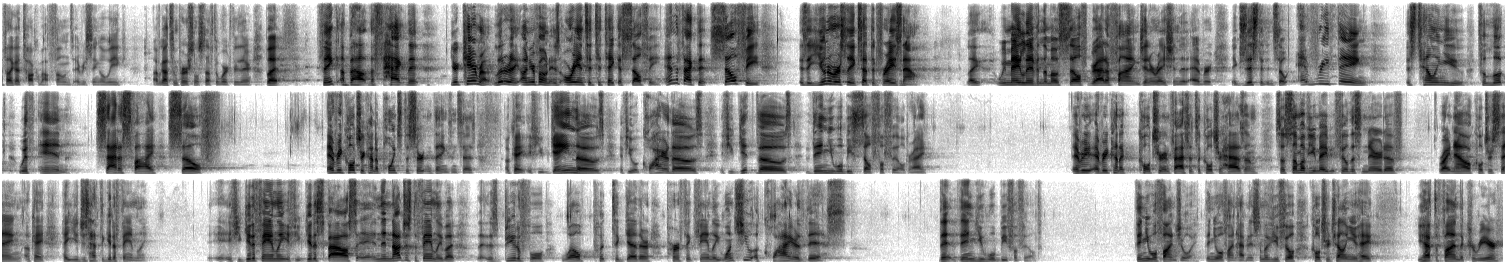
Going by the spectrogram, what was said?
I feel like I talk about phones every single week. I've got some personal stuff to work through there. But think about the fact that your camera, literally on your phone, is oriented to take a selfie, and the fact that selfie is a universally accepted phrase now. Like, we may live in the most self gratifying generation that ever existed. And so, everything is telling you to look within, satisfy self. Every culture kind of points to certain things and says, okay, if you gain those, if you acquire those, if you get those, then you will be self fulfilled, right? Every, every kind of culture and facets of culture has them. So some of you may feel this narrative right now. Culture's saying, okay, hey, you just have to get a family. If you get a family, if you get a spouse, and then not just a family, but this beautiful, well put together, perfect family, once you acquire this, then, then you will be fulfilled. Then you will find joy. Then you will find happiness. Some of you feel culture telling you, hey, you have to find the career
